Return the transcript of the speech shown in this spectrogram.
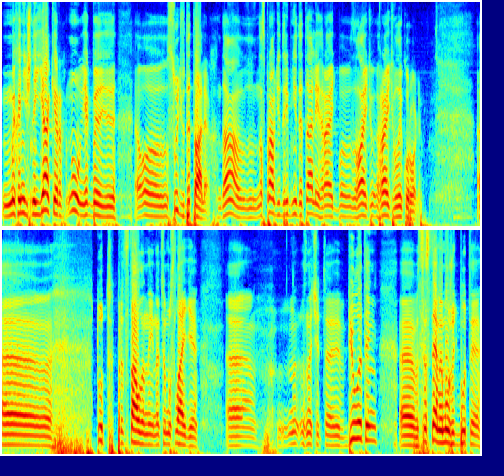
Механічний якір. Ну, якби е, суть в деталях. Да? Насправді дрібні деталі грають, грають, грають велику роль. Тут представлений на цьому слайді значить, е, бюлетень. Е, Системи можуть бути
